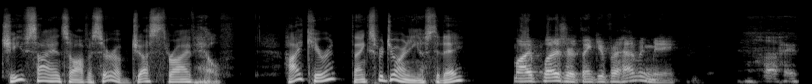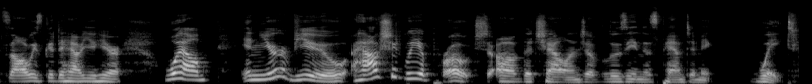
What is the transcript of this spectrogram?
Chief Science Officer of Just Thrive Health. Hi, Kiran. Thanks for joining us today. My pleasure. Thank you for having me. It's always good to have you here. Well, in your view, how should we approach uh, the challenge of losing this pandemic weight.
